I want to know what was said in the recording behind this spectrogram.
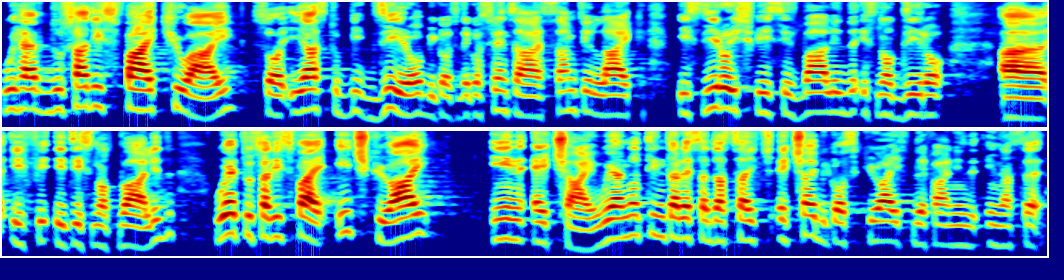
we have to satisfy qi, so it has to be 0 because the constraints are something like if 0 if this is valid, is not 0 uh, if it is not valid. We have to satisfy each qi in HI. We are not interested at HI because QI is defined in a, set,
